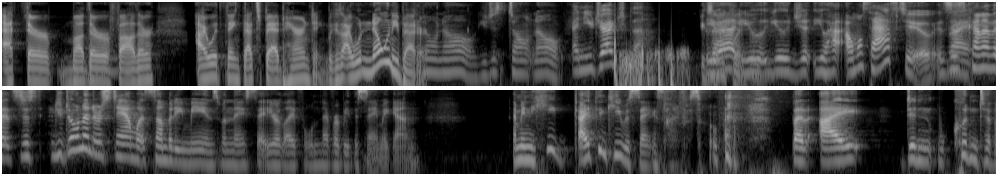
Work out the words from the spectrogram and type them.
at their mother or father, I would think that's bad parenting because I wouldn't know any you better. don't know you just don't know And you judge them. Exactly. yeah, you you ju- you ha- almost have to it's just Right. kind of it's just you don't understand what somebody means when they say your life will never be the same again i mean he i think he was saying his life was over but i didn't couldn't have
